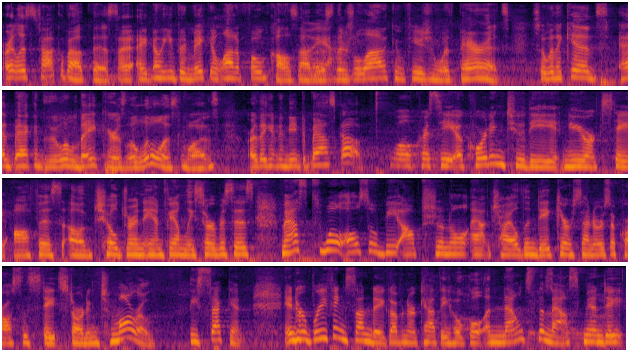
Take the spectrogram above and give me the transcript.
All right, let's talk about this. I, I know you've been making a lot of phone calls on oh, this. Yeah. There's a lot of confusion with parents. So when the kids head back into their little daycares, the littlest ones, are they going to need to mask up? Well, Christy, according to the New York State Office of Children and Family Services, masks will also be optional at child and daycare centers across the state starting tomorrow the second. In her briefing Sunday, Governor Kathy Hochul announced the mask mandate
